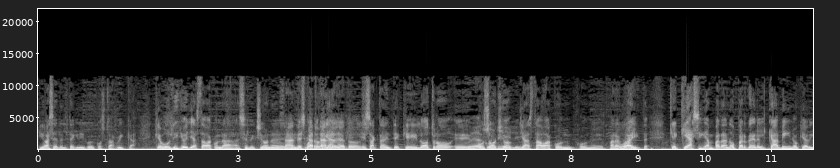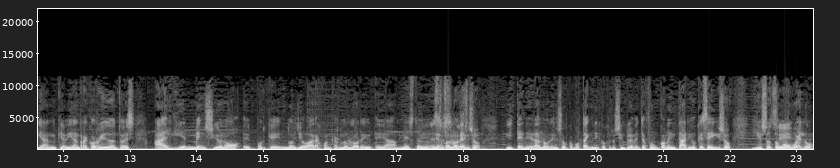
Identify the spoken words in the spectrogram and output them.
iba a ser el técnico de Costa Rica, que Bolillo ya estaba con la selección eh, Estaban descartando ya todos. Exactamente, que el otro, eh, Osorio, ya estaba con, con, eh, Paraguay. Paraguay. Que qué hacían para no perder el camino que habían, que habían recorrido. Entonces, alguien mencionó eh, por qué no llevar a Juan Carlos Loren, eh, a Néstor Lorenzo. Lorenzo, y tener a Lorenzo como técnico, pero simplemente fue un comentario que se hizo y eso tomó Sí. vuelo,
